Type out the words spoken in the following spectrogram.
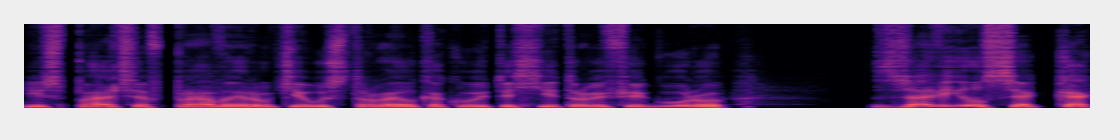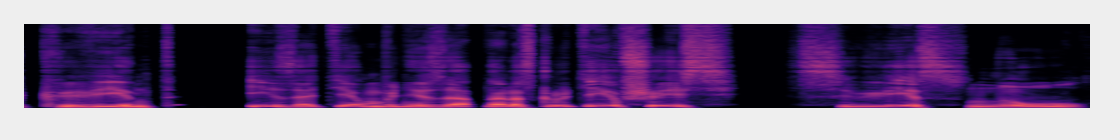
из пальцев правой руки устроил какую-то хитрую фигуру, завился, как винт, и затем, внезапно раскрутившись, свистнул.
